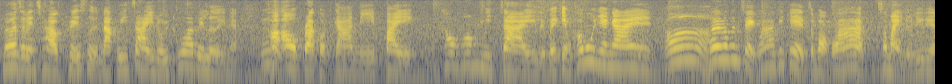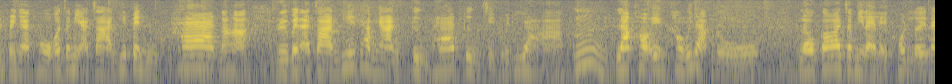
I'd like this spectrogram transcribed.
ไม่ว่าจะเป็นชาวคริสต์หรือนักวิจัยโดยทั่วไปเลยเนี่ยอืมเขาเอาปรากฏการณ์นี้ไป เข้าห้องวิจัย หรือไปเก็บข้อมูลยังไงอ่าเฮ้ยแล้วมันเจ๋งมากพี่เกดจะบอกว่าสมัยหนูดีเรียนปริญญาโทก็จะมีอาจารย์ที่เป็นแพทย์นะคะ หรือเป็นอาจารย์ที่ทำงานกึ่งแพทย์กึ่งจิตวิทยาอืมแล้วเขาเองเขาก็อยากรู้แล้วก็จะมีหลาย ๆ คนเลยใน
